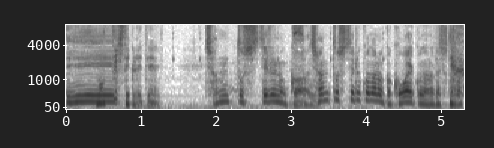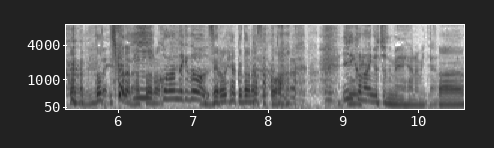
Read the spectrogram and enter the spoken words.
えー。持ってきてくれてちゃんとしてるのかそう。ちゃんとしてる子なのか怖い子なのかちょっと分かんない。どっちかだな いい子なんだけどゼロ百だなそこは。いい子なんだけどちょっとメンヘラみたいな。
